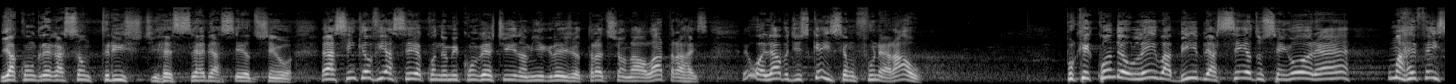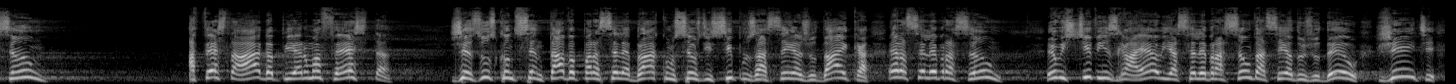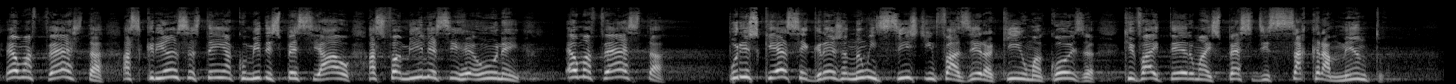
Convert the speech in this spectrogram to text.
E a congregação triste recebe a ceia do Senhor. É assim que eu vi a ceia quando eu me converti na minha igreja tradicional lá atrás. Eu olhava e disse: Que isso? É um funeral? Porque quando eu leio a Bíblia, a ceia do Senhor é uma refeição. A festa ágape era uma festa. Jesus, quando sentava para celebrar com seus discípulos a ceia judaica, era celebração. Eu estive em Israel e a celebração da ceia do judeu, gente, é uma festa. As crianças têm a comida especial, as famílias se reúnem, é uma festa. Por isso que essa igreja não insiste em fazer aqui uma coisa que vai ter uma espécie de sacramento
